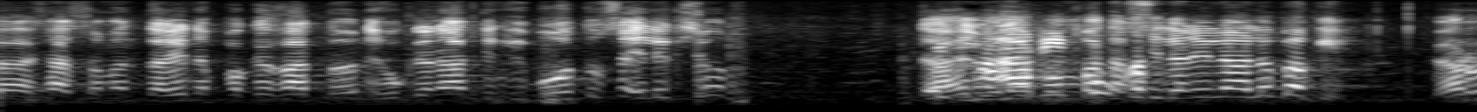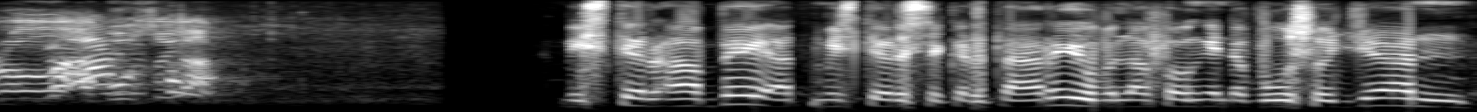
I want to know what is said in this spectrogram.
uh, sasamantalin ng pagkakataon, eh, huwag na nating iboto sa eleksyon. Dahil wala pang batas sila nilalabag eh. Pero abuso yan. Mr. Abe at Mr. Secretary, wala pong inabuso dyan.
